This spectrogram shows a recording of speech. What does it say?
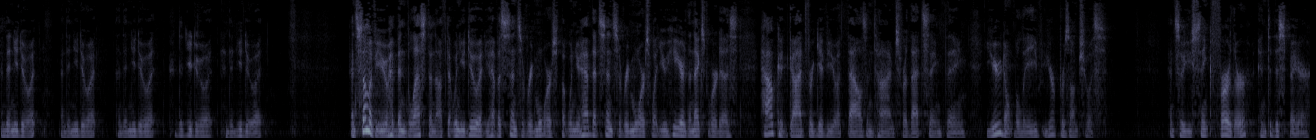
And then you do it, and then you do it, and then you do it, and then you do it, and then you do it. And some of you have been blessed enough that when you do it, you have a sense of remorse. But when you have that sense of remorse, what you hear, the next word is, how could God forgive you a thousand times for that same thing? You don't believe, you're presumptuous. And so you sink further into despair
